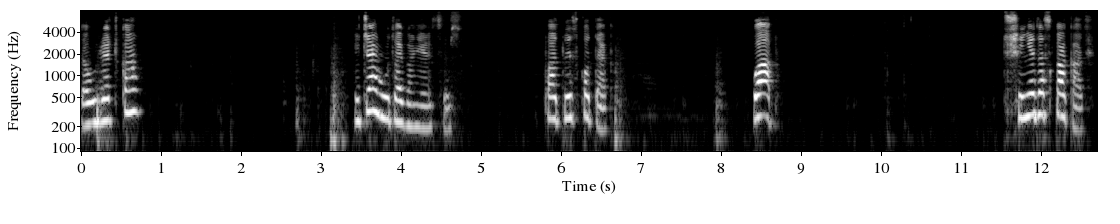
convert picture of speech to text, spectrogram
Do łóżeczka? I czemu tego nie chcesz? Pa, tu jest kotek. Łap! Się nie da skakać.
